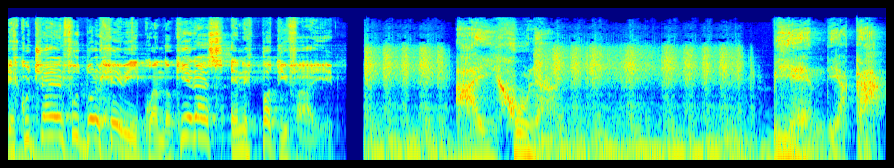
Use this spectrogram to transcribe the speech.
Escucha el fútbol heavy cuando quieras en Spotify. Ay, Juna. Bien de acá.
